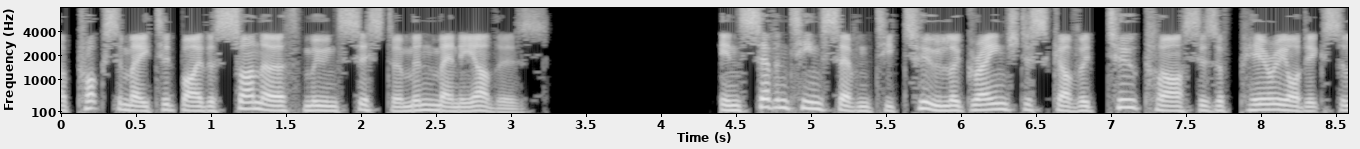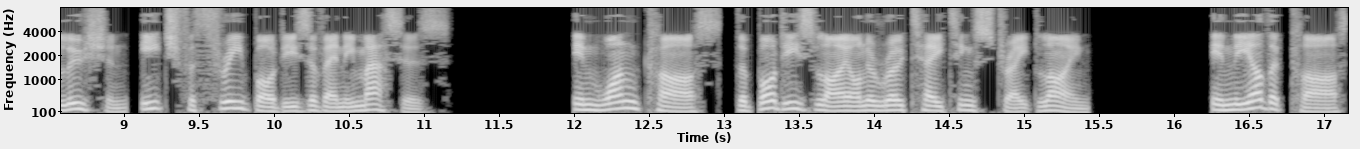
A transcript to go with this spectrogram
approximated by the Sun-Earth-Moon system and many others. In 1772 Lagrange discovered two classes of periodic solution, each for three bodies of any masses. In one class, the bodies lie on a rotating straight line. In the other class,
